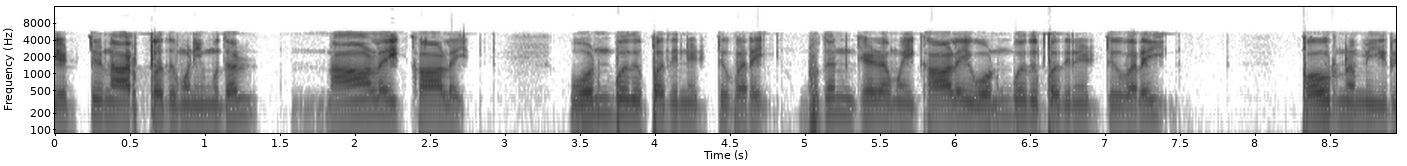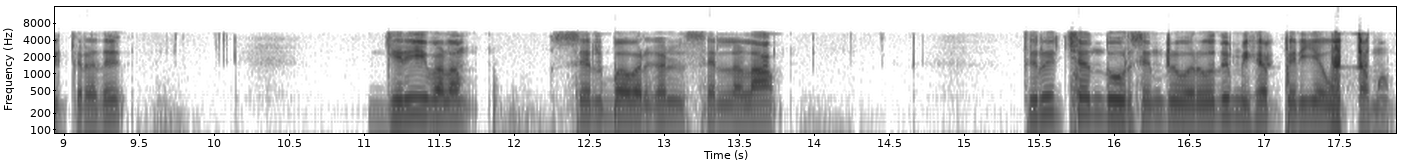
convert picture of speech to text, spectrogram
எட்டு நாற்பது மணி முதல் நாளை காலை ஒன்பது பதினெட்டு வரை. புதன்கிழமை காலை ஒன்பது பதினெட்டு வரை பௌர்ணமி இருக்கிறது. கிரிவலம் செல்பவர்கள் செல்லலாம். திருச்செந்தூர் சென்று வருவது மிகப்பெரிய உத்தமம்.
